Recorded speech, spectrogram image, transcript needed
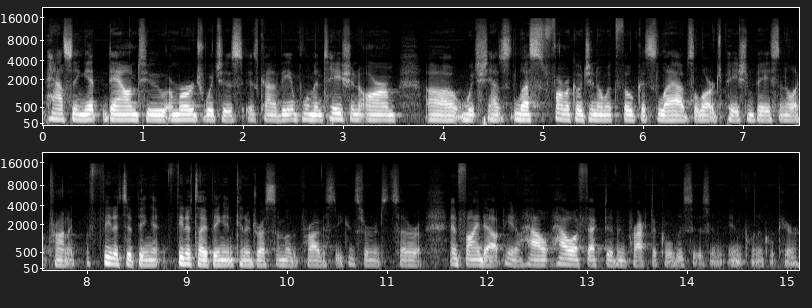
passing it down to eMERGE, which is, is kind of the implementation arm, uh, which has less pharmacogenomic-focused labs, a large patient base, and electronic phenotyping, phenotyping and can address some of the privacy concerns, et cetera, and find out you know, how, how effective and practical this is in, in clinical care.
